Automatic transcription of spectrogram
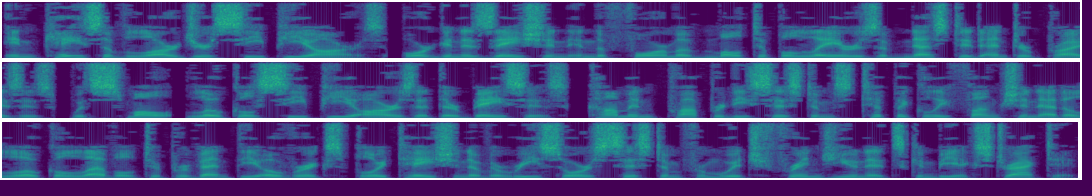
in case of larger CPRs, organization in the form of multiple layers of nested enterprises, with small, local CPRs at their bases, common property systems typically function at a local level to prevent the overexploitation of a resource system from which fringe units can be extracted.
